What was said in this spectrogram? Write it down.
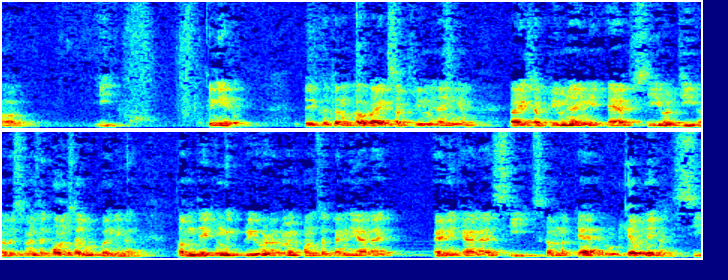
और ई e. क्लियर तो ये खत्म, अब राइट सब ट्री में जाएँगे हम। राइट सब ट्री में जाएँगे एफ़ सी और जी अब इसमें से कौन सा रूट बनेगा? तो हम देखेंगे प्री ऑर्डर में कौन सा पहले आ रहा है। पहले क्या आ रहा है सी इसका मतलब क्या है? रूट क्या बनेगा? सी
